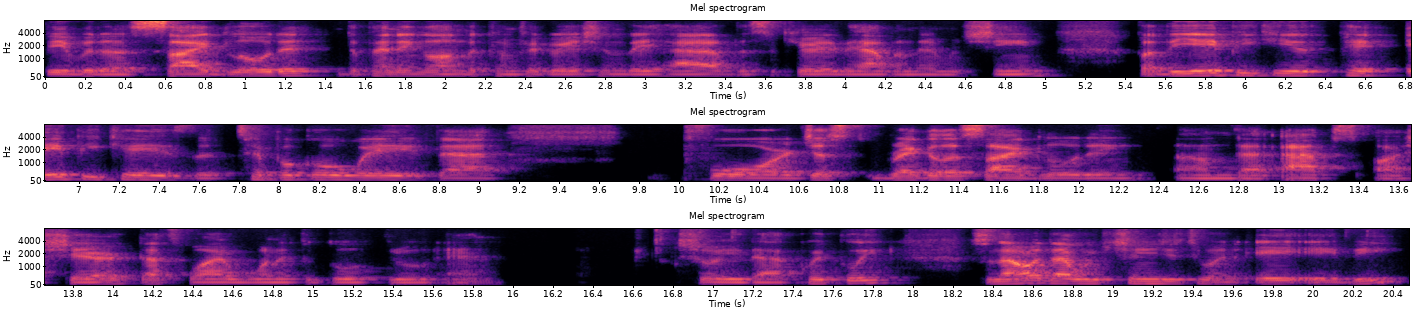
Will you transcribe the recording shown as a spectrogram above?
be able to side load it depending on the configuration they have the security they have on their machine. But the apk apk is the typical way that for just regular side loading um, that apps are shared. That's why i wanted to go through and show you that quickly. So now that we've changed it to an AAB,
